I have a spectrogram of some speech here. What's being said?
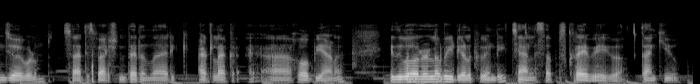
എൻജോയബിളും സാറ്റിസ്ഫാക്ഷൻ തരുന്നതായിരിക്കും ആയിട്ടുള്ള ഹോബിയാണ് ഇതുപോലുള്ള വീഡിയോകൾക്ക് വേണ്ടി ചാനൽ സബ്സ്ക്രൈബ് ചെയ്യുക. താങ്ക്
